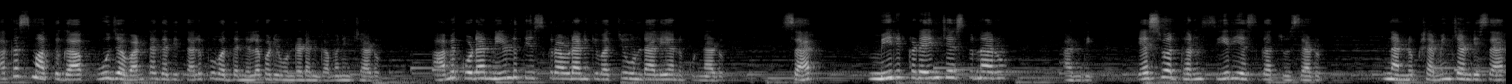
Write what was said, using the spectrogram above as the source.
అకస్మాత్తుగా పూజ వంటగది తలుపు వద్ద నిలబడి ఉండడం గమనించాడు. ఆమె కూడా నీళ్ళు తీసుకురావడానికి వచ్చి ఉండాలి అనుకున్నాడు. సార్ మీరిక్కడ ఏం చేస్తున్నారు? అంది. యశ్వర్ధన్ సీరియస్గా చూశాడు. నన్ను క్షమించండి సార్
